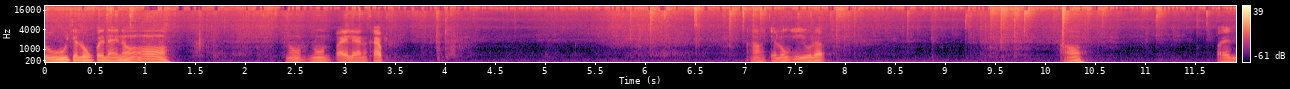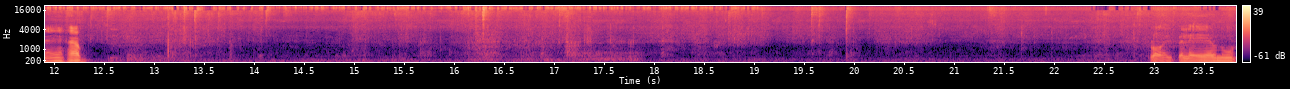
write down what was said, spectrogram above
ดูจะลงไปไหนเนาะนู่นนู่นไปแล้วนะครับ เอาจะลงหิวแล้ว เอาไปไหนครับ ปล่อยไปแล้วนู่น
